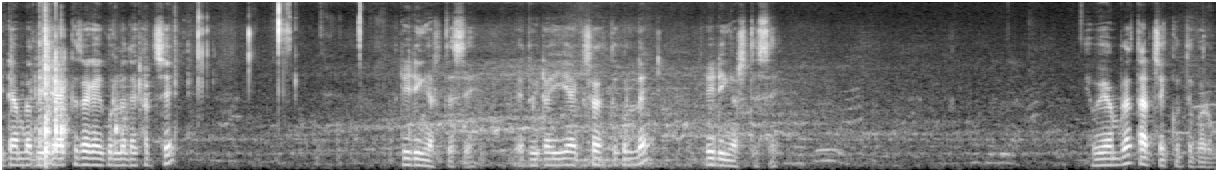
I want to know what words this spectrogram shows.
এটা আমরা দুইটা এক জায়গায় করলে দেখাচ্ছে। রিডিং আসতেছে। এই দুইটা ইয়ে একসাথে করলে রিডিং আসতেছে। এভাবে আমরা তার চেক করতে পারব।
